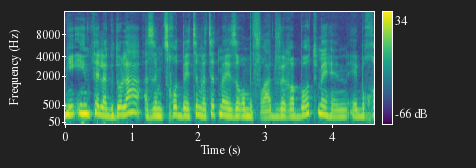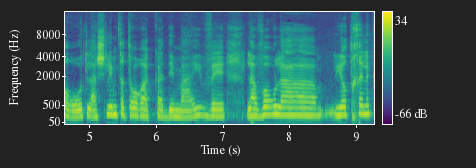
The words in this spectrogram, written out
מאינטל הגדולה, אז הן צריכות בעצם לצאת מהאזור המופרד, ורבות מהן בוחרות להשלים את התואר האקדמאי ולעבור ל... להיות חלק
